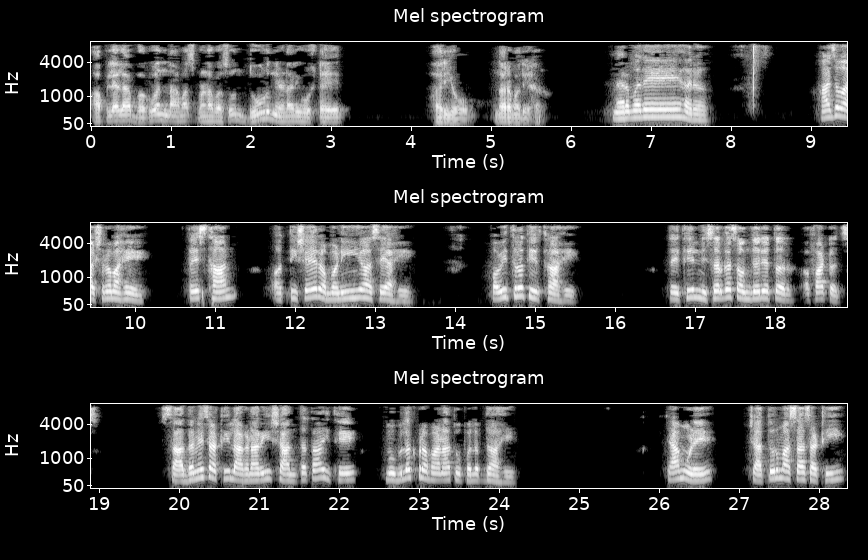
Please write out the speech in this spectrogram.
आपल्याला भगवन नामस्मरणापासून दूर नेणारी गोष्ट आहेत. हरिओम नर्मदे हर. नर्मदे हर. हा जो आश्रम आहे ते स्थान अतिशय रमणीय असे आहे. पवित्र तीर्थ आहे. तेथील निसर्ग सौंदर्य तर अफाटच. साधनेसाठी लागणारी शांतता इथे मुबलक प्रमाणात उपलब्ध आहे. त्यामुळे चातुर्मासासाठी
